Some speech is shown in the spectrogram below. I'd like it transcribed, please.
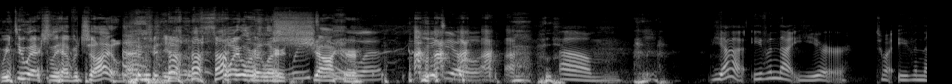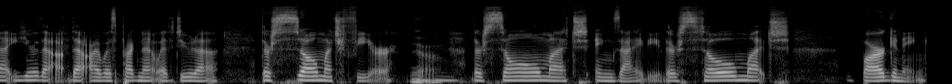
we do actually have a child. You spoiler alert. We Shocker. Do. We do. Um, yeah, even that year, tw- even that year that that I was pregnant with Judah, there's so much fear. Yeah. There's so much anxiety. There's so much bargaining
